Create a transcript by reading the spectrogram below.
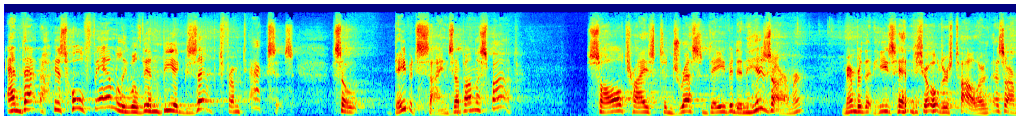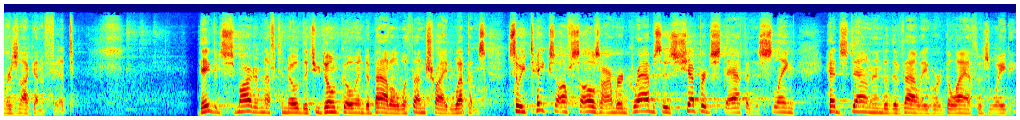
and that his whole family will then be exempt from taxes. So David signs up on the spot. Saul tries to dress David in his armor. Remember that he's head and shoulders taller. This armor's not going to fit. David's smart enough to know that you don't go into battle with untried weapons. So he takes off Saul's armor, grabs his shepherd's staff and his sling, heads down into the valley where Goliath was waiting.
